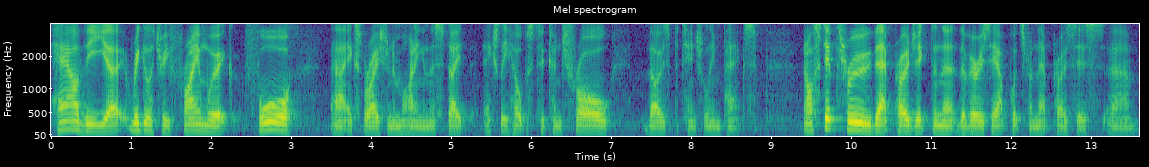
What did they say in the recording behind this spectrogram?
how the uh, regulatory framework for uh, exploration and mining in the state actually helps to control those potential impacts. And I'll step through that project and the, the various outputs from that process um,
